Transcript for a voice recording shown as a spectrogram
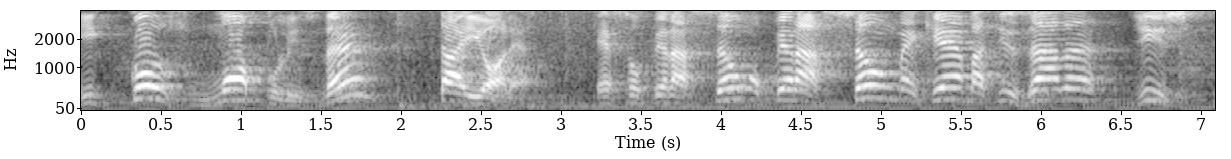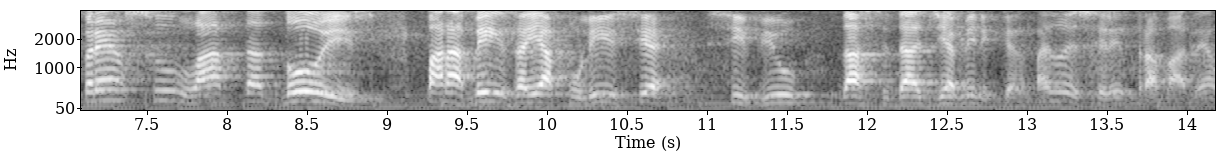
e Cosmópolis, né? Tá aí, olha, essa operação, operação, como é que é, batizada de Expresso Lata 2. Parabéns aí à Polícia Civil da cidade de Americana. Faz um excelente trabalho, né?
